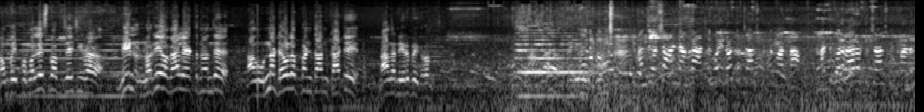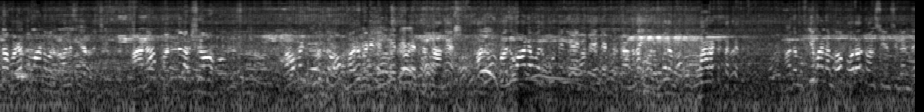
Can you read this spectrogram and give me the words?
நம்ம இப்போ மல்லேஷ் பாபு ஜெயிச்சுக்கிற மீன் நிறைய வேலை எடுத்துன்னு வந்து நாங்கள் இன்னும் டெவலப்மெண்ட் தான் காட்டி நாங்கள் நிரூபிக்கிறோம். அஞ்சு வருஷம் ஆண்டாங்களா அடுத்த முறை இன்னொருத்தர் சான்ஸ் கொடுத்து பார்க்கலாம் அடுத்த முறை வேற ஒருத்தர் சான்ஸ் கொடுக்கலான்றது தான் வழக்கமான ஒரு பாலிசியாக இருந்துச்சு. ஆனால் பத்து வருஷம் ஒரு கவர்மெண்ட் கொடுத்தோம் மறுபடியும் எங்களே தேர்ந்தெடுத்திருக்காங்க. அதுவும் வலுவான ஒரு கூட்டணியை எங்க தேர்ந்தெடுத்திருக்காங்கன்னா இது ரொம்ப ரொம்ப பாராட்டத்தக்கது. அது முக்கியமாக நம்ம போரார் கான்ஸ்டியூன்சிலேருந்து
